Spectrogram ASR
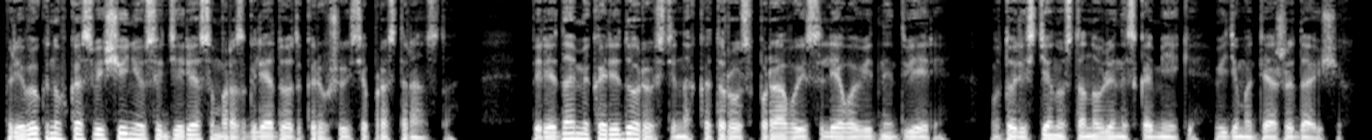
Привыкнув к освещению, с интересом разглядываю открывшееся пространство. Перед нами коридоры, в стенах которого справа и слева видны двери. Вдоль стен установлены скамейки, видимо, для ожидающих.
